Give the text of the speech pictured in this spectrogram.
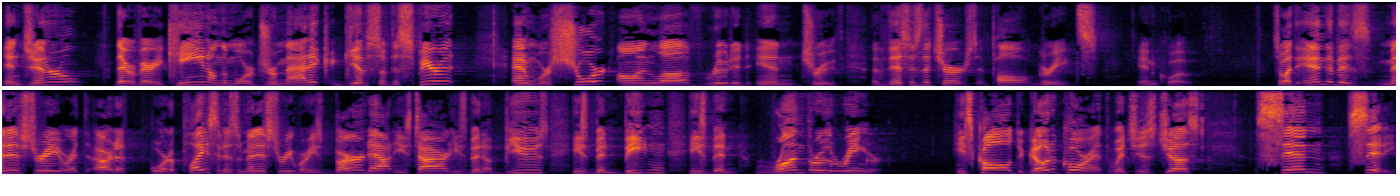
In general, they were very keen on the more dramatic gifts of the Spirit and were short on love rooted in truth. This is the church that Paul greets. End quote. So at the end of his ministry, or at, or, at a, or at a place in his ministry where he's burned out, he's tired, he's been abused, he's been beaten, he's been run through the ringer, he's called to go to Corinth, which is just sin city.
